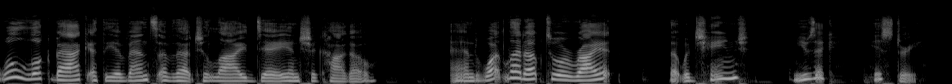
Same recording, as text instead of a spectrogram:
we'll look back at the events of that July day in Chicago and what led up to a riot that would change music history.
